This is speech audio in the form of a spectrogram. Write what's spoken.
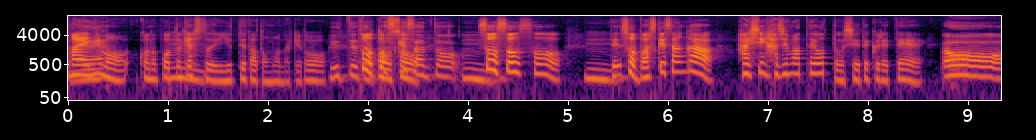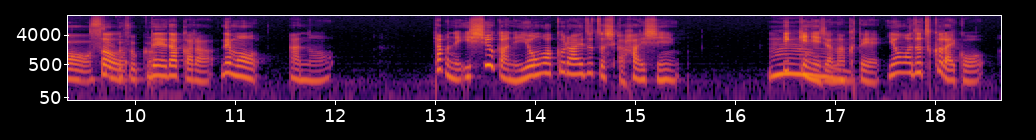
前にもこのポッドキャストで言ってたと思うんだけど、言ってとうとう。たバスケさんと、うん。そうそうそう。うん、でそうバスケさんが配信始まったよって教えてくれて。ああそうでだからでもあの多分ね1週間に4話くらいずつしか配信一気にじゃなくて4話ずつくらいこう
